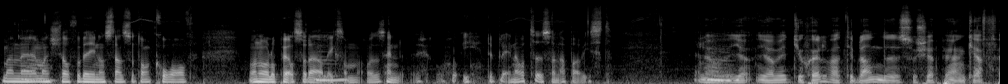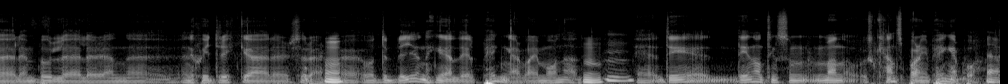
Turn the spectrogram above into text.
Man, Ja. man kör förbi någonstans och tar en korv. Man håller på sådär Mm. liksom. Och sen, oj, det blev några tusenlappar visst. Ja, Mm. jag, jag vet ju själv att ibland så köper jag en kaffe eller en bulle eller en eh, energidricka eller sådär. Mm. Eh, och det blir ju en hel del pengar varje månad. Mm. Mm. Eh, det, det är någonting som man kan spara in pengar på. Ja. Eh,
